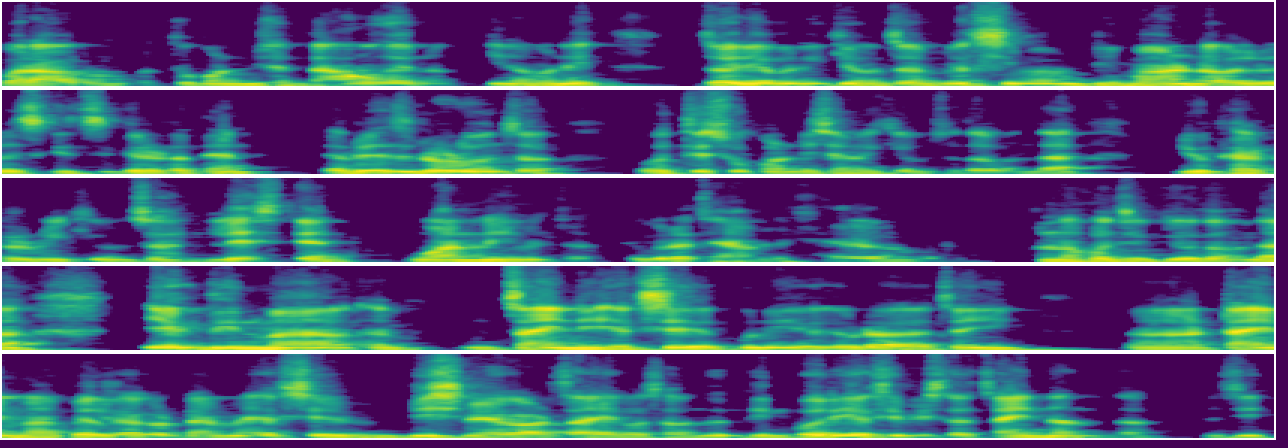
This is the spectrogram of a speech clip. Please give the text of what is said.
बराबर हुनुपर्छ। त्यो कन्डिसन त आउँदैन किनभने जहिले पनि के हुन्छ म्याक्सिमम डिमान्ड अलवेज के चाहिँ ग्रेटर देन एभरेज लोड हुन्छ। हो त्यसको कन्डिसनमा के हुन्छ त भन्दा यो फ्याक्टर के हुन्छ लेस देन वान नै हुन्छ। त्यो कुरा चाहिँ हामीले ख्याल गर्नु पऱ्यो भन्न खोजेको के हो त भन्दा एक दिनमा चाहिने एक सय कुनै एउटा चाहिँ टाइममा बेलुकाको टाइममा एक सय बिस मेगावाट चाहिएको छ भने दिनभरि एक सय बिस त चाहिन्न नि त।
